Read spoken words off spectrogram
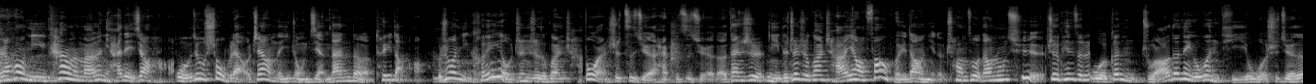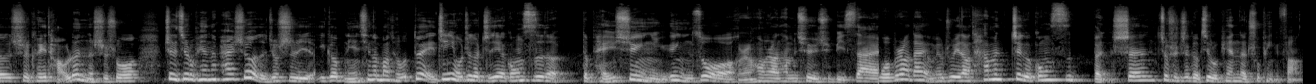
然后你看了完了，你还得叫好，我就受不了这样的一种简单的推导。我说你可以有政治的观察，不管是自觉的还是不自觉的，但是你的政治观察要放回到你的创作当中去。这个片子我更主要的那个问题，我是觉得是可以讨论问的，是说这个纪录片它拍摄的就是一个年轻的棒球队，经由这个职业公司的的培训运作，然后让他们去去比赛。我不知道大家有没有注意到，他们这个公司本身就是这个纪录片。的出品方，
